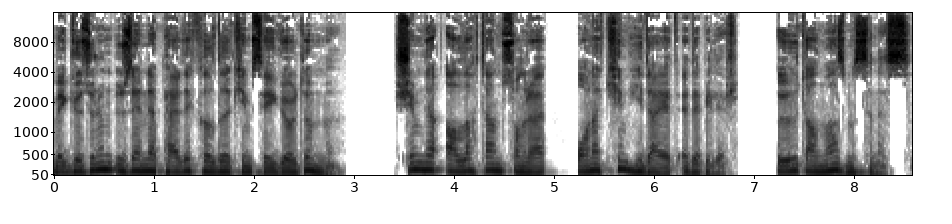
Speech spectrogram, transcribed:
ve gözünün üzerine perde kıldığı kimseyi gördün mü? Şimdi Allah'tan sonra ona kim hidayet edebilir? Öğüt almaz mısınız?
